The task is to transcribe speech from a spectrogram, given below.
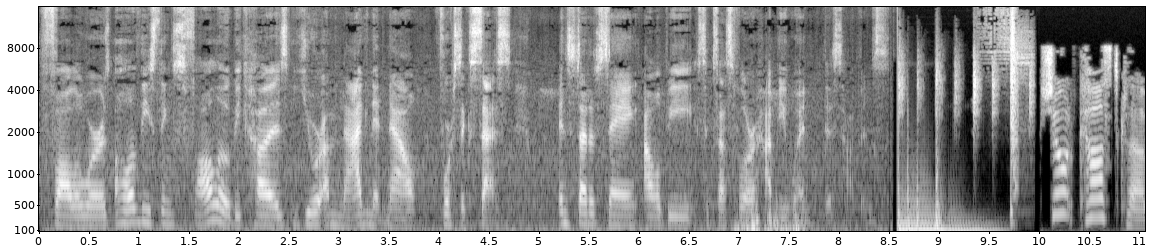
followers, all of these things follow because you're a magnet now for success instead of saying, I'll be successful or happy when this happens. Short Cast Club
